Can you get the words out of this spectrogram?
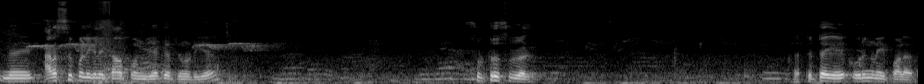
இந்த அரசு பள்ளிகளை காப்போம் இயக்கத்தினுடைய சுற்றுச்சூழல் திட்ட ஒருங்கிணைப்பாளர்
